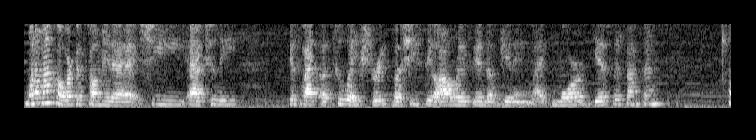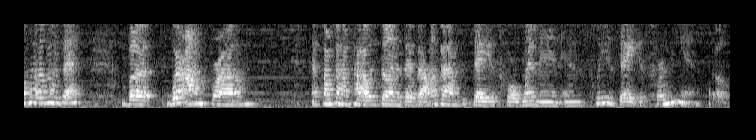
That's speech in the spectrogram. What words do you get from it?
one of my coworkers told me that she actually it's like a two-way street but she still always end up getting like more gifts or something. On Valentine's Day but where I'm from and sometimes how it's done is that Valentine's Day is for women and Sweetest Day is for men. So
